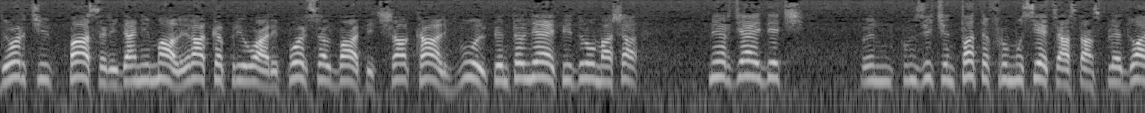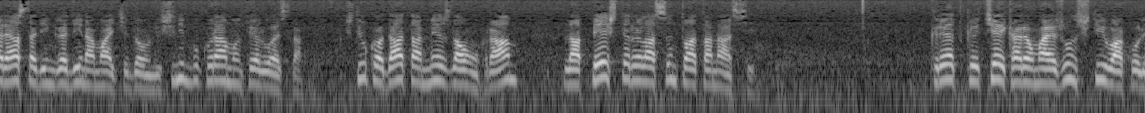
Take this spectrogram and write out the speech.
de orice pasăre, de animal, era căprioare, porci sălbatici, șacali, vulpi, întâlneai pe drum așa, mergeai, deci, în, cum zice, în toată frumusețea asta, în spledoarea asta din grădina Maicii Domnului și ne bucuram în felul ăsta. Știu că odată am mers la un hram, la peșteră, la Sfântul Atanasie. Cred că cei care au mai ajuns știu acolo,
